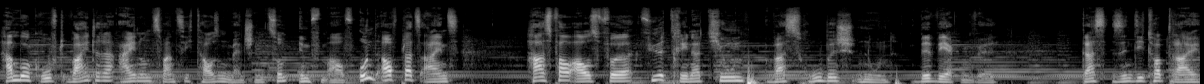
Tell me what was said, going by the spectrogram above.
Hamburg ruft weitere 21.000 Menschen zum Impfen auf. Und auf Platz 1 HSV aus für, für Trainer Tune, was Rubisch nun bewirken will. Das sind die Top 3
